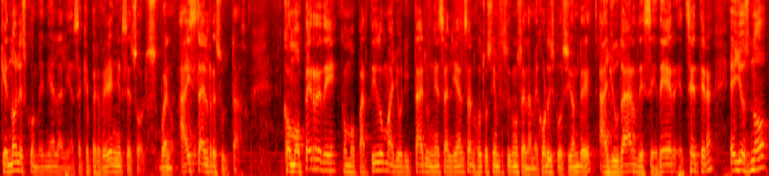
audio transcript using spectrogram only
que no les convenía la alianza, que preferían irse solos. Bueno, ahí está el resultado. Como PRD, como partido mayoritario en esa alianza, nosotros siempre estuvimos en la mejor disposición de ayudar, de ceder, etcétera. Ellos no,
